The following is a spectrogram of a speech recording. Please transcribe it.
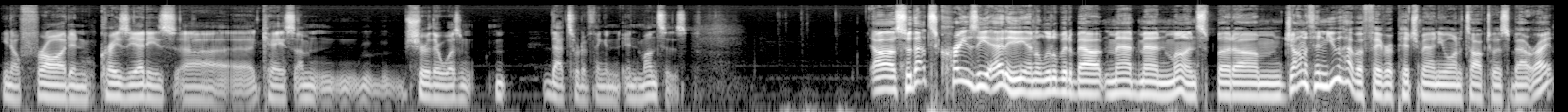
you know fraud in Crazy Eddie's uh, case. I'm sure there wasn't that sort of thing in, in Muntz's. Uh, so that's Crazy Eddie and a little bit about Madman Muntz. But um, Jonathan, you have a favorite pitchman you want to talk to us about, right?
